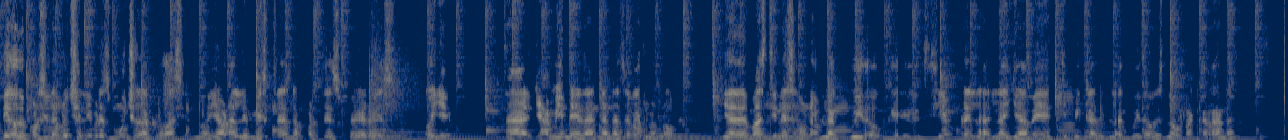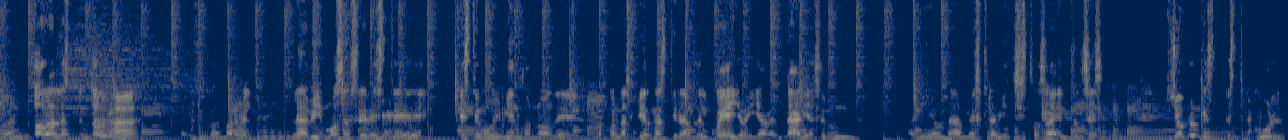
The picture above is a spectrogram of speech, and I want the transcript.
digo, de por sí la lucha libre es mucho de acrobacias, ¿no? Y ahora le mezclas la parte de superhéroes. Oye, ah, ya a mí me dan ganas de verlo, ¿no? Y además tienes a una Black Widow que siempre la, la llave típica de Black Widow es la hurracarrana, ¿no? En todas las, en todo el Ajá. México de Marvel, la vimos hacer este, este movimiento, ¿no? De con las piernas tirar del cuello y aventar y hacer un, ahí una mezcla bien chistosa. Entonces, yo creo que es- está cool.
